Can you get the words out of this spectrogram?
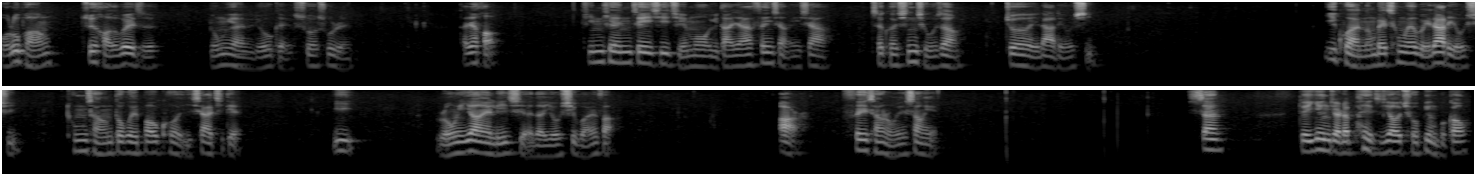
火炉旁最好的位置，永远留给说书人。大家好，今天这一期节目与大家分享一下这颗星球上最伟大的游戏。一款能被称为伟大的游戏，通常都会包括以下几点：一、容易让人理解的游戏玩法；二、非常容易上瘾；三、对硬件的配置要求并不高。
